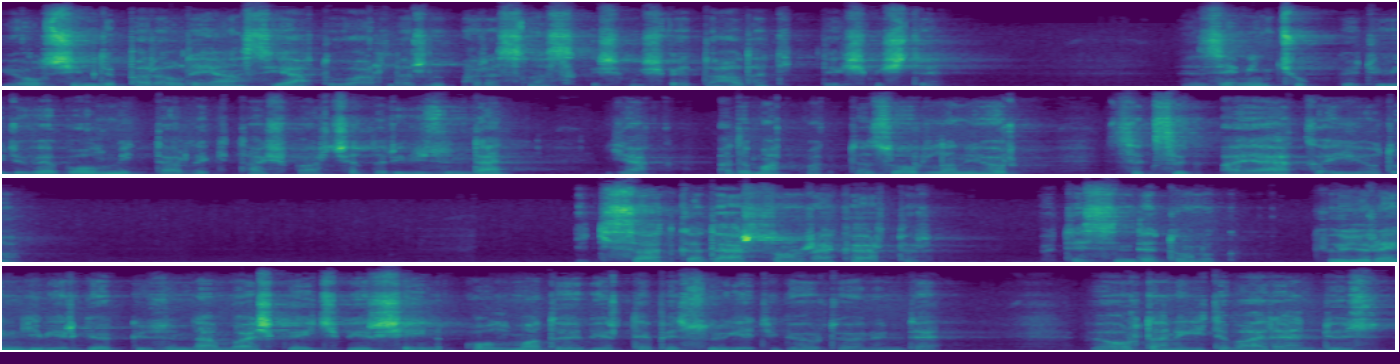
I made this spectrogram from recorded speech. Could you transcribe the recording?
Yol şimdi parıldayan siyah duvarların arasına sıkışmış ve daha da dikleşmişti. Zemin çok kötüydü ve bol miktardaki taş parçaları yüzünden yak adım atmakta zorlanıyor, sık sık ayağa kayıyordu. İki saat kadar sonra Carter, ötesinde donuk, kül rengi bir gökyüzünden başka hiçbir şeyin olmadığı bir tepe sürgeti gördü önünde ve oradan itibaren düz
